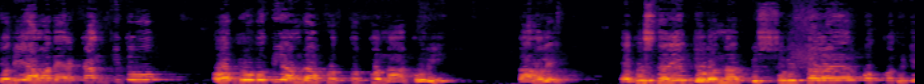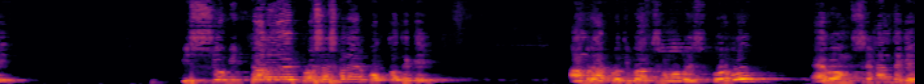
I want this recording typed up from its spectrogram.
যদি আমাদের কাঙ্ক্ষিত অগ্রগতি আমরা প্রত্যক্ষ না করি, তাহলে একুশ তারিখ জগন্নাথ বিশ্ববিদ্যালয়ের পক্ষ থেকে বিশ্ববিদ্যালয় প্রশাসনের পক্ষ থেকে আমরা প্রতিবাদ সমাবেশ করব এবং সেখান থেকে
